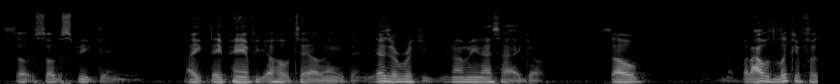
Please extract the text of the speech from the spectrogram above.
so so to speak. Then, mm-hmm. like they paying for your hotel and everything. As a rookie, you know what I mean. That's how it go. So, but I was looking for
